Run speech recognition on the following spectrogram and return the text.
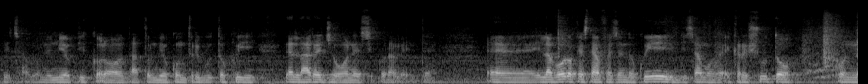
diciamo, nel mio piccolo ho dato il mio contributo qui nella regione sicuramente. Eh, il lavoro che stiamo facendo qui diciamo, è cresciuto con,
